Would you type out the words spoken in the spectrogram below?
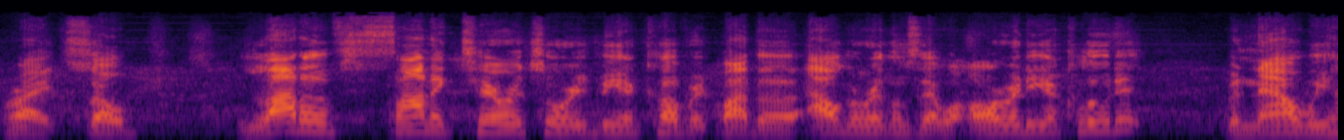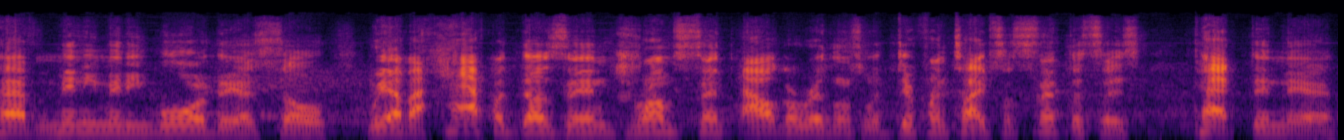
Right. So a lot of sonic territory being covered by the algorithms that were already included. But now we have many, many more there. So we have a half a dozen drum synth algorithms with different types of synthesis packed in there,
